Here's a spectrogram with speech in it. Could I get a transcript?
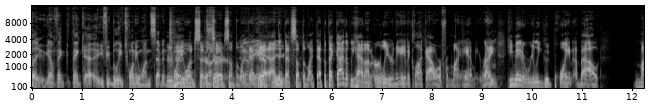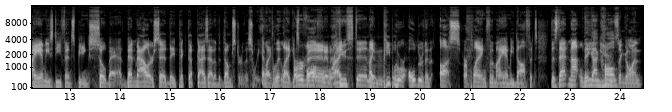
like, you know, think think uh, if you believe 21 17. 21 17 something like that. Yeah, I think that's something like that. But that guy that we had on earlier in the eight o'clock hour from Miami, right? He made a really good point about Miami's defense being so bad. Ben Maller said they picked up guys out of the dumpster this week. like, like it's Irvin awful, and right? Houston like and- people who are older than us are playing for the Miami Dolphins. Does that not lead to. They lean got you- calls and going,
